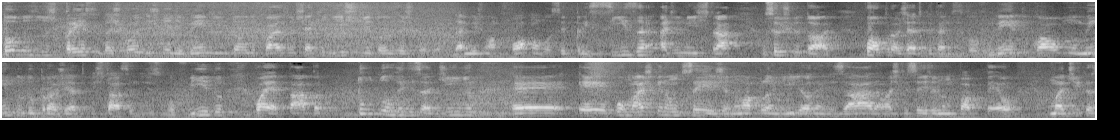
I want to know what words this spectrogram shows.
todos os preços das coisas que ele vende, então ele faz um checklist de todas as coisas. Da mesma forma, você precisa administrar o seu escritório. Qual o projeto que está em desenvolvimento, qual o momento do projeto que está sendo desenvolvido, qual a etapa, tudo organizadinho. É, é, por mais que não seja numa planilha organizada, mas que seja num papel, uma dica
